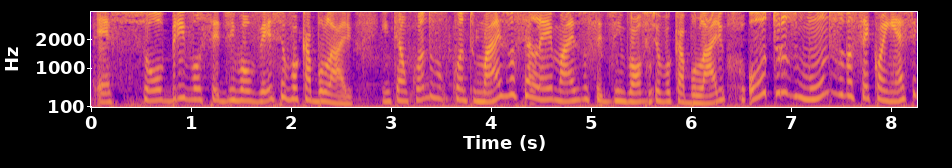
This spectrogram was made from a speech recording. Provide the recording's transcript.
é sobre você desenvolver seu vocabulário. Então, quando, quanto mais você lê, mais você desenvolve seu vocabulário, outros mundos você conhece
